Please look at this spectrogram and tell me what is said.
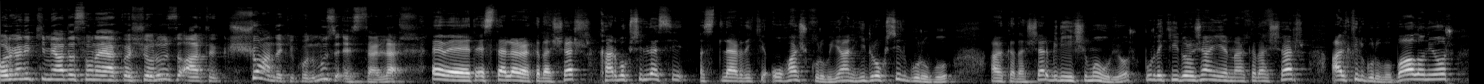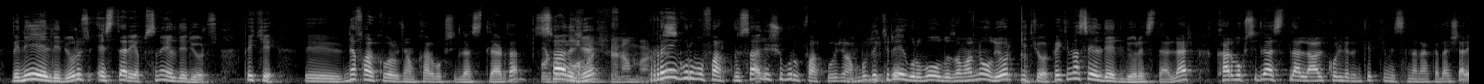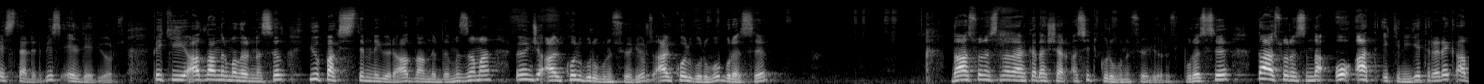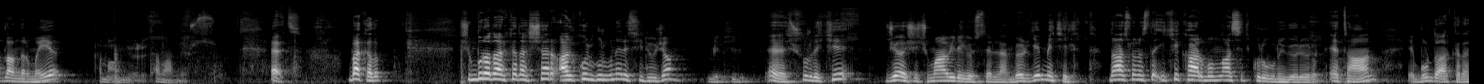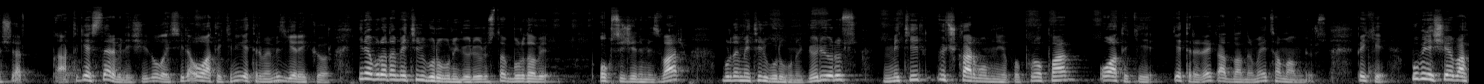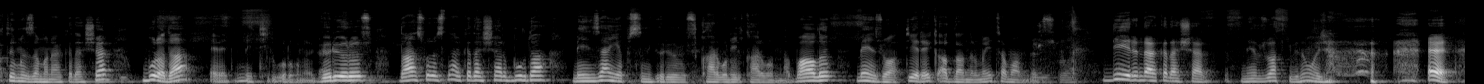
Organik kimyada sona yaklaşıyoruz. Artık şu andaki konumuz esterler. Evet esterler arkadaşlar. Karboksil asitlerdeki OH grubu yani hidroksil grubu arkadaşlar bir değişime uğruyor. Buradaki hidrojen yerine arkadaşlar alkil grubu bağlanıyor ve neyi elde ediyoruz? Ester yapısını elde ediyoruz. Peki e, ne farkı var hocam karboksil asitlerden? Sadece OH falan var. R grubu farklı. Sadece şu grup farklı hocam. Buradaki R grubu olduğu zaman ne oluyor? Bitiyor. Peki nasıl elde ediliyor esterler? Karboksil asitlerle alkollerin tepkimesinden arkadaşlar esterleri biz elde ediyoruz. Peki adlandırmaları nasıl? UPAC sistemine göre adlandırdığımız zaman önce alkol grubunu söylüyoruz. Alkol grubu burası. Daha sonrasında da arkadaşlar asit grubunu söylüyoruz. Burası. Daha sonrasında o at ekini getirerek adlandırmayı Tamamlıyoruz. tamamlıyoruz. Evet. Bakalım. Şimdi burada arkadaşlar alkol grubu neresiydi hocam? Metil. Evet şuradaki CH3 maviyle gösterilen bölge metil. Daha sonrasında iki karbonlu asit grubunu görüyorum. Etan. E burada arkadaşlar artık ester bileşiği. Dolayısıyla o atekini getirmemiz gerekiyor. Yine burada metil grubunu görüyoruz. Tabi burada bir oksijenimiz var. Burada metil grubunu görüyoruz. Metil 3 karbonlu yapı propan o ateki getirerek adlandırmayı tamamlıyoruz. Peki bu bileşiğe baktığımız zaman arkadaşlar burada evet metil grubunu görüyoruz. Daha sonrasında arkadaşlar burada benzen yapısını görüyoruz. Karbonil karbonuna bağlı benzoat diyerek adlandırmayı tamamlıyoruz. Diğerinde arkadaşlar mevzuat gibi değil mi hocam? evet.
